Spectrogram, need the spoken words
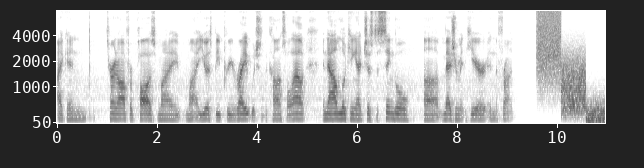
I can turn off or pause my, my USB pre-right, which is the console out. And now I'm looking at just a single uh, measurement here in the front you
